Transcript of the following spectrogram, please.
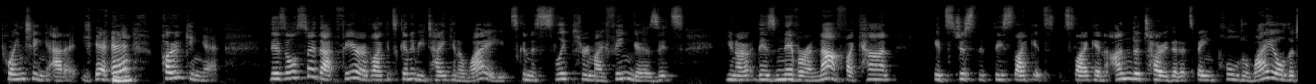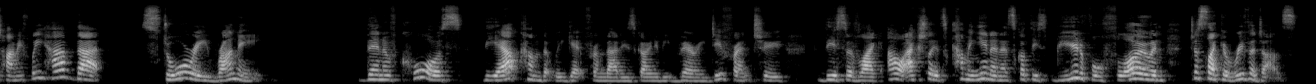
pointing at it, yeah, mm-hmm. poking it there's also that fear of like it's going to be taken away. It's going to slip through my fingers. It's you know there's never enough. I can't it's just that this like it's it's like an undertow that it's being pulled away all the time. If we have that story running then of course the outcome that we get from that is going to be very different to this of like oh actually it's coming in and it's got this beautiful flow and just like a river does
